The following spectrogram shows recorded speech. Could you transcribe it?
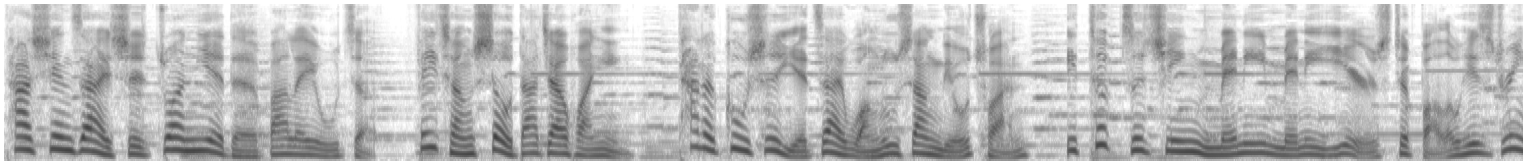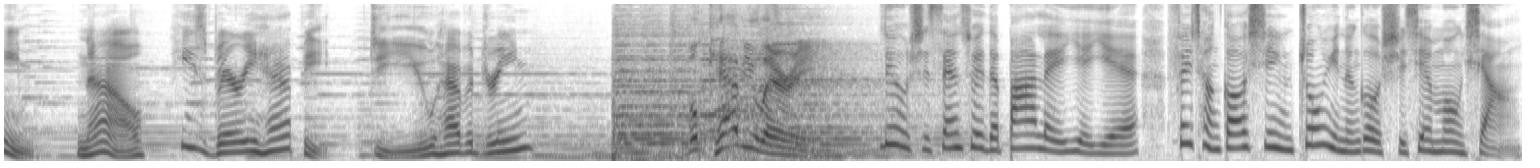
他现在是专业的芭蕾舞者，非常受大家欢迎。他的故事也在网络上流传。It took Ziqing many, many years to follow his dream. Now he's very happy. Do you have a dream? Vocabulary 六十三岁的芭蕾爷爷非常高兴，终于能够实现梦想。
